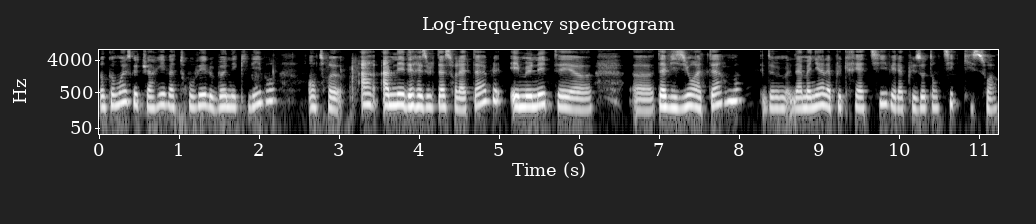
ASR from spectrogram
Donc comment est-ce que tu arrives à trouver le bon équilibre entre amener des résultats sur la table et mener tes, euh, euh ta vision à terme de la manière la plus créative et la plus authentique qui soit?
